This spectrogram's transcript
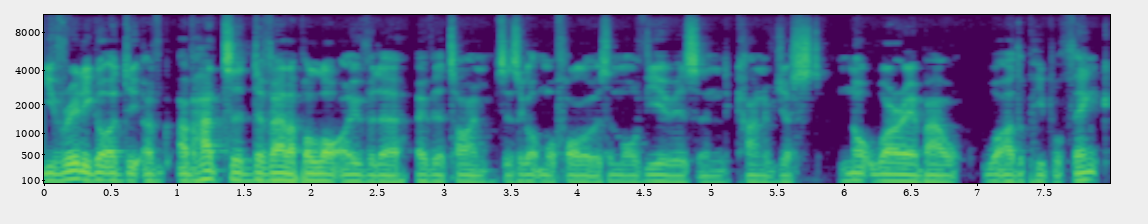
you've really got to do I've, I've had to develop a lot over the over the time since i got more followers and more viewers and kind of just not worry about what other people think.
